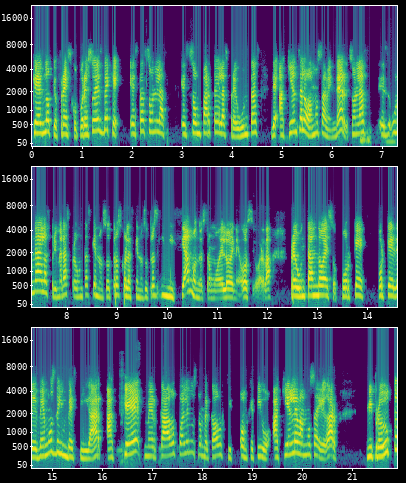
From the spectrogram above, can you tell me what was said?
qué es lo que ofrezco. Por eso es de que estas son las son parte de las preguntas de a quién se lo vamos a vender. Son las es una de las primeras preguntas que nosotros con las que nosotros iniciamos nuestro modelo de negocio, ¿verdad? Preguntando eso, ¿por qué? Porque debemos de investigar a qué mercado, cuál es nuestro mercado objetivo, a quién le vamos a llegar. Mi producto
